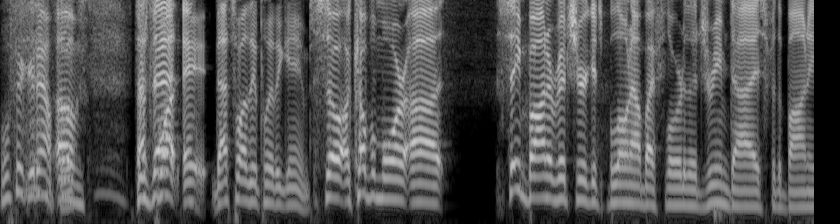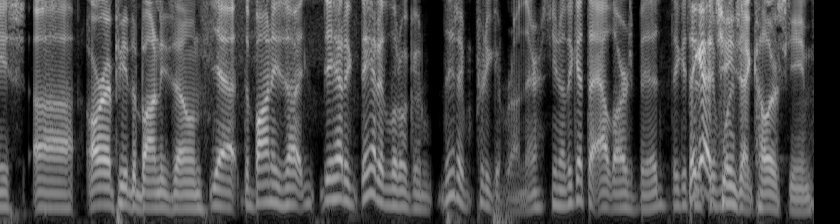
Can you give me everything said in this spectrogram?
We'll figure it out, Um, folks. there's that's that. why. Hey, that's why they play the games. So a couple more. Uh, St. Bonaventure gets blown out by Florida. The dream dies for the Bonnies. Uh, R.I.P. the Bonnie Zone. yeah, the Bonnies. Uh, they had a they had a little good. They had a pretty good run there. You know, they got the at large bid. They get. They the, got to change win- that color scheme.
